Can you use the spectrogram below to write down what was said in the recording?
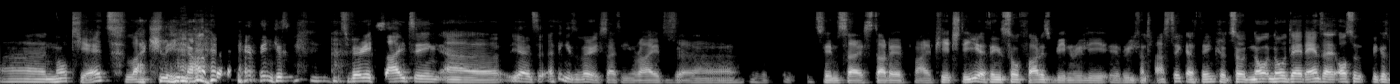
Uh, not yet, luckily enough. I think it's it's very exciting. Uh, yeah, I think it's a very exciting ride uh, since I started my PhD. I think so far it's been really really fantastic. I think so. No no dead ends. I also because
